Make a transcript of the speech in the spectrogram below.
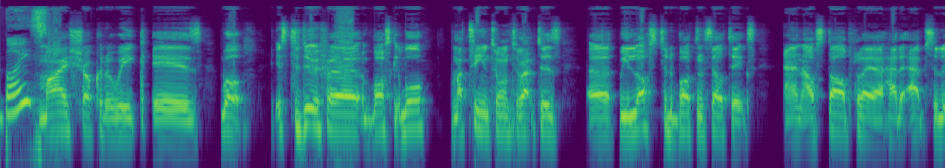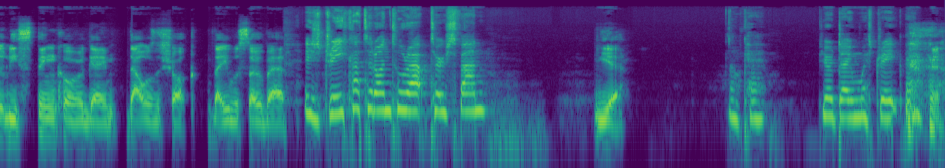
boys? My shock of the week is well, it's to do with uh, basketball. My team, Toronto Raptors, uh, we lost to the Boston Celtics, and our star player had an absolutely stinker of a game. That was a shock. That he was so bad. Is Drake a Toronto Raptors fan? Yeah. Okay, if you're down with Drake, then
